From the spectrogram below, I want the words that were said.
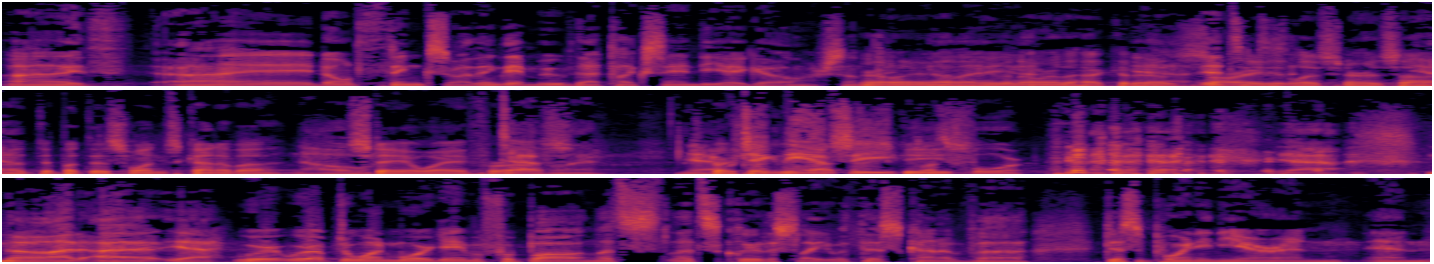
I th- I don't think so. I think they moved that to like San Diego or something. Really? I don't LA, even know where the heck it is. Yeah, it's- Sorry, it's- listeners, uh, yeah. but this one's kind of a No. stay away for Definitely. us. Yeah, we're taking the if we got some FC plus four. yeah, no, I, I, yeah, we're we're up to one more game of football, and let's let's clear the slate with this kind of uh, disappointing year and and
